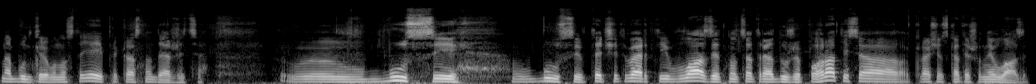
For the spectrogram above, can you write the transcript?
На бункер воно стає і прекрасно держиться. В буси, в буси в Т4 влазить, але це треба дуже погратися. Краще сказати, що не влазить.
